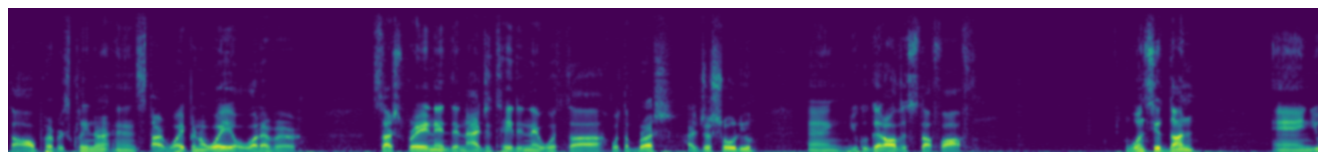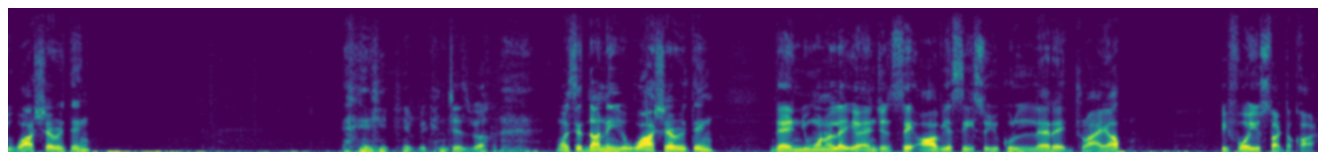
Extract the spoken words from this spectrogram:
the all-purpose cleaner and start wiping away or whatever. Start spraying it then agitating it with uh with the brush i just showed you and you could get all this stuff off. Once you're done and you wash everything we can just well once you're done and you wash everything then you want to let your engine sit obviously so you could let it dry up before you start the car.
